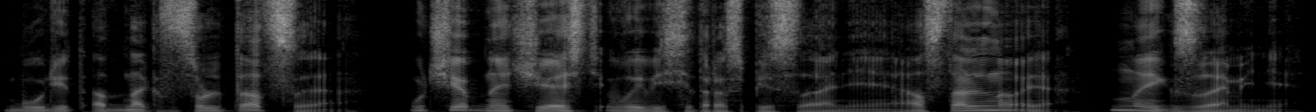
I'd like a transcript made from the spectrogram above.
«Будет одна консультация. Учебная часть вывесит расписание, остальное — на экзамене.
